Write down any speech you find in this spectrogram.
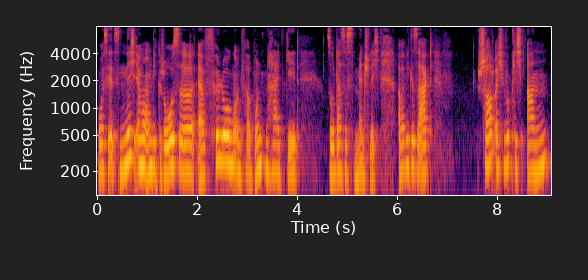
wo es jetzt nicht immer um die große Erfüllung und Verbundenheit geht. So, das ist menschlich. Aber wie gesagt, schaut euch wirklich an,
